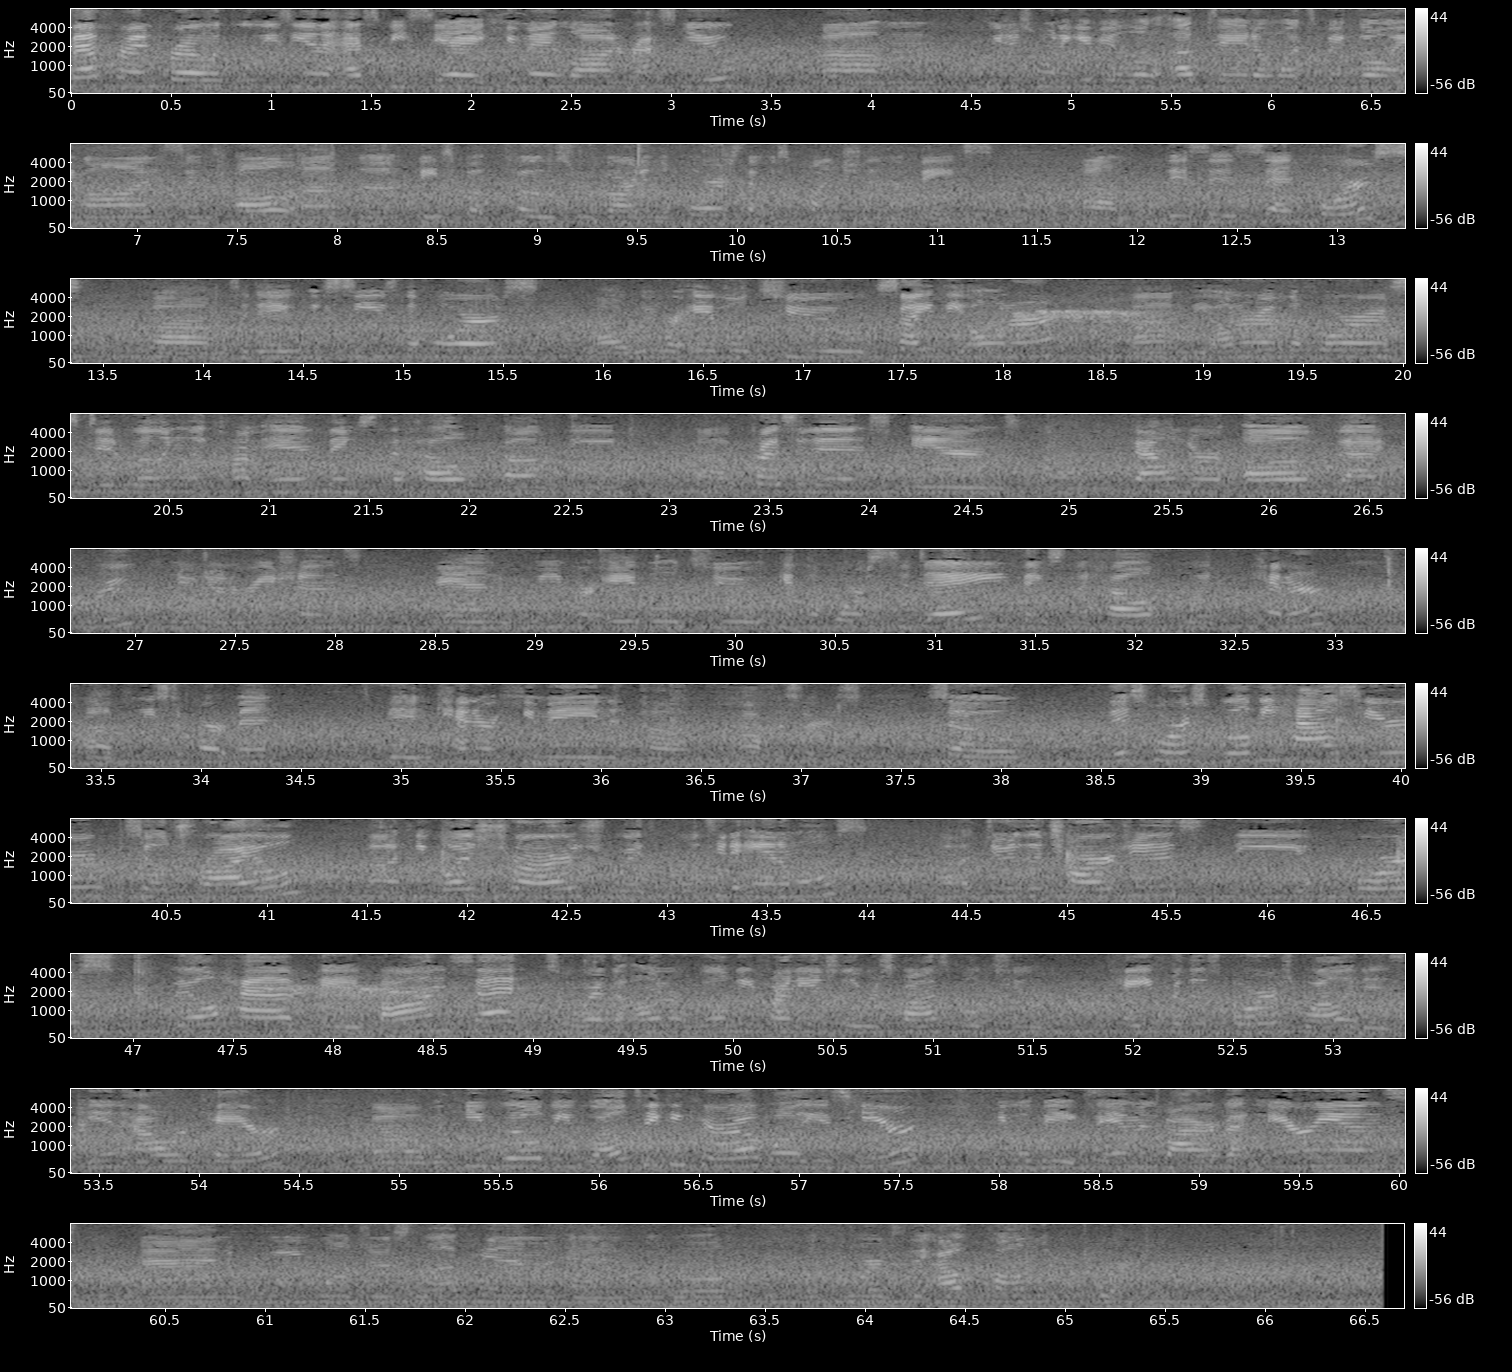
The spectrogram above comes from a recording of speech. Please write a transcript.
Beth Renfro with Louisiana SPCA Humane Law and Rescue. Um, we just want to give you a little update on what's been going on since all of the Facebook posts regarding the horse that was punched in the face. Um, this is said horse. Um, today we seized the horse. Uh, we were able to cite the owner. Um, the owner of the horse did willingly come in thanks to the help of the uh, president and um, founder of that group, New Generations, and we were able to get the horse today thanks to the help with Kenner uh, Police Department and Kenner Humane um, officers. So this horse will be housed here till trial. Uh, he was charged with cruelty to animals. Uh, due to the charges, the horse will have a bond set to where the owner will be financially responsible to pay for this horse while it is in our care. Uh, but he will be well taken care of while he is here.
